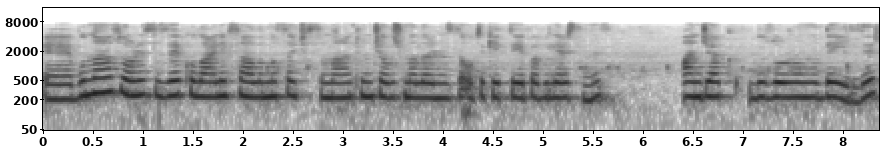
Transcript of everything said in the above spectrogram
Ee, Bundan sonra size kolaylık sağlaması açısından tüm çalışmalarınızı AutoCAD'de yapabilirsiniz. Ancak bu zorunlu değildir.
